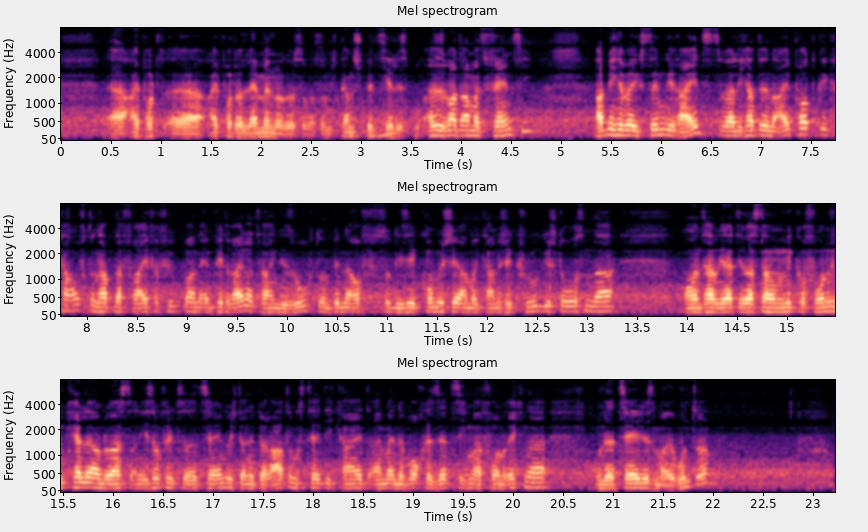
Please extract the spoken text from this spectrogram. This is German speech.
äh, iPod, äh, iPod Lemon oder sowas. Ein ganz spezielles Buch. Also es war damals fancy, hat mich aber extrem gereizt, weil ich hatte ein iPod gekauft und habe nach frei verfügbaren MP3-Dateien gesucht und bin auf so diese komische amerikanische Crew gestoßen da und habe gedacht, du hast noch ein Mikrofon im Keller und du hast eigentlich so viel zu erzählen durch deine Beratungstätigkeit. Einmal in der Woche setz dich mal vor den Rechner und erzähl das mal runter.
